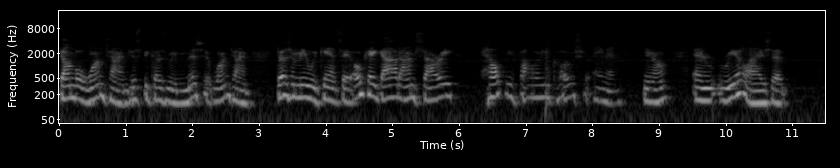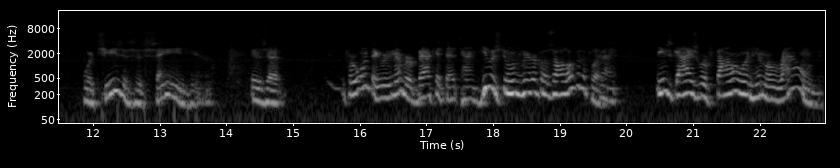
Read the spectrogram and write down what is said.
stumble one time, just because we miss it one time, doesn't mean we can't say, okay, God, I'm sorry. Help me follow you closer Amen. you know, and realize that what Jesus is saying here is that, for one thing, remember back at that time, he was doing miracles all over the place. Right. These guys were following him around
